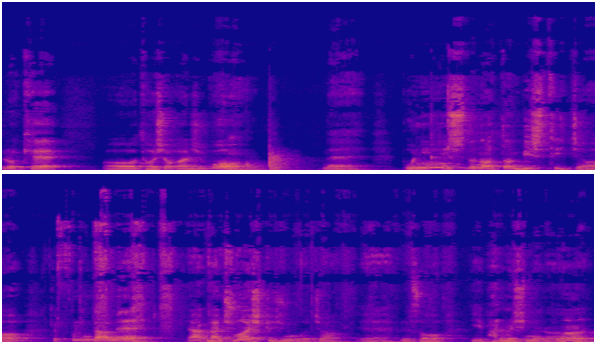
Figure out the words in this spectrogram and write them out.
이렇게 어, 더셔가지고 네 본인이 쓰던 어떤 미스트 있죠? 이렇게 뿌린 다음에 약간 중화시켜 주는 거죠. 예 그래서 이 바르시면은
